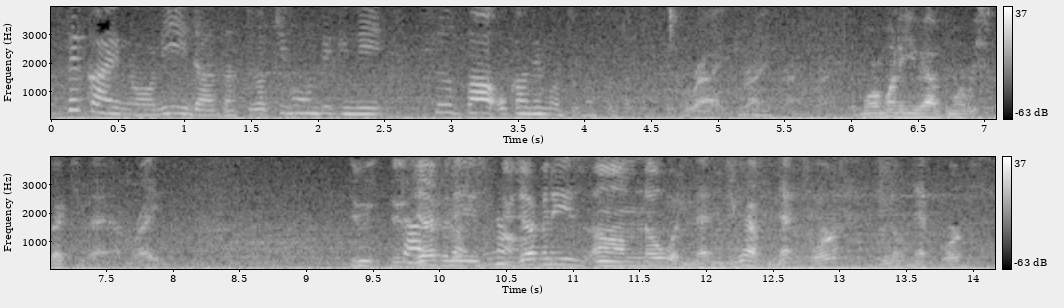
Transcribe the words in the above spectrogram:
世界のリーダーたちは基本的にスーパーお金持ちの人たちってこと Right, right, right, right. The more money you have, the more respect you have, right? Do do Japanese no. do Japanese um know what net? Do you have net worth? Do you know net worth?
